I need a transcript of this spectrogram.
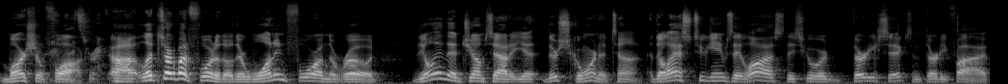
Marshall Faulk? Right. Uh, let's talk about Florida though. They're one and four on the road. The only thing that jumps out at you, they're scoring a ton. The last two games they lost, they scored 36 and 35.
